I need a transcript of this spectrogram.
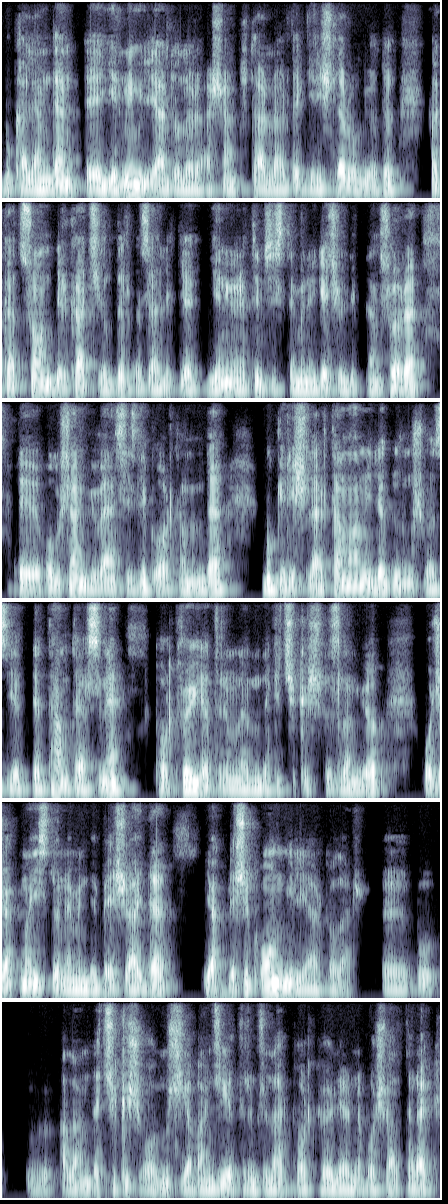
bu kalemden 20 e, milyar doları aşan tutarlarda girişler oluyordu. Fakat son birkaç yıldır özellikle yeni yönetim sistemine geçildikten sonra e, oluşan güvensizlik ortamında bu girişler tamamıyla durmuş vaziyette. Tam tersine portföy yatırımlarındaki çıkış hızlanıyor. Ocak-Mayıs döneminde 5 ayda yaklaşık 10 milyar dolar e, bu alanda çıkış olmuş. Yabancı yatırımcılar portföylerini boşaltarak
